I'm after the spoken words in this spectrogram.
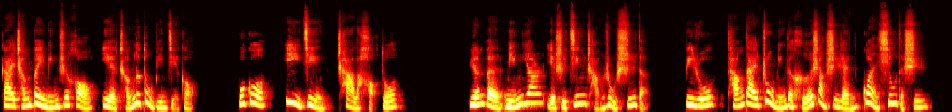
改成被名之后也成了动宾结构，不过意境差了好多。原本明烟儿也是经常入诗的，比如唐代著名的和尚诗人冠休的诗：“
